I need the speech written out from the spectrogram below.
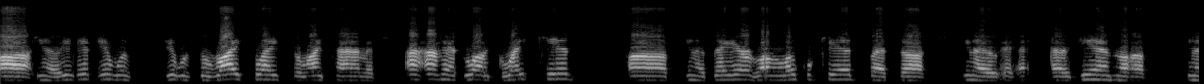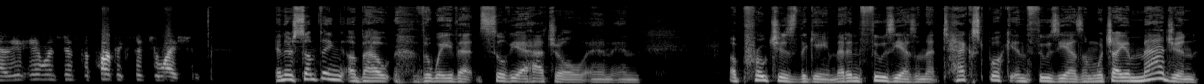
uh, you know, it, it, it was it was the right place, the right time, and I, I had a lot of great kids, uh, you know, there, a lot of local kids, but uh, you know, again, uh, you know, it, it was just a perfect situation. And there's something about the way that Sylvia Hatchell and and approaches the game, that enthusiasm, that textbook enthusiasm, which I imagine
